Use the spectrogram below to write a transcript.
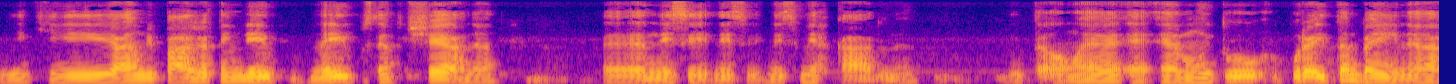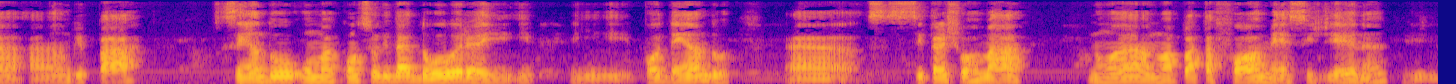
e que a Ambipar já tem meio, meio por cento de share, né? É, nesse, nesse, nesse mercado, né? Então, é, é, é, muito por aí também, né? A, Ambipar sendo uma consolidadora e, e, e podendo se transformar numa, numa plataforma ESG, né, de,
